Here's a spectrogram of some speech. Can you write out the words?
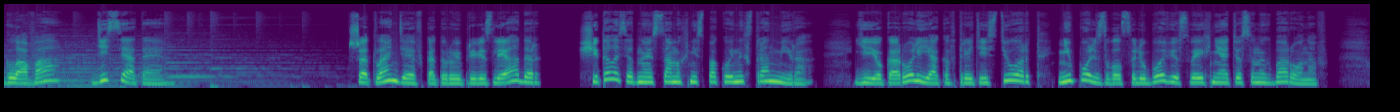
Глава 10. Шотландия, в которую привезли Адер, считалась одной из самых неспокойных стран мира. Ее король Яков III Стюарт не пользовался любовью своих неотесанных баронов.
